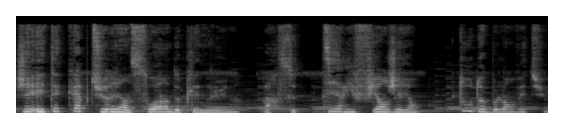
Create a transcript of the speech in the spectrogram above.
J'ai été capturé un soir de pleine lune par ce terrifiant géant, tout de blanc vêtu.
